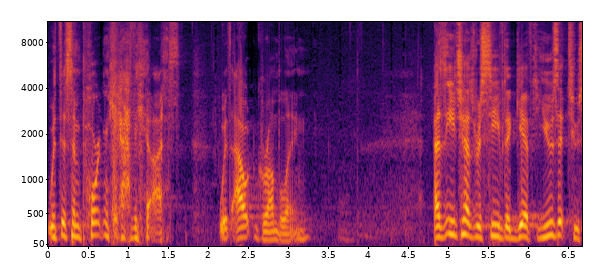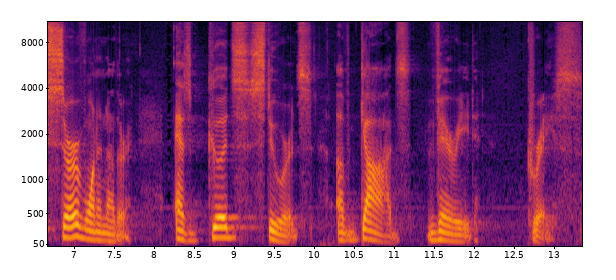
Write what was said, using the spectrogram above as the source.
with this important caveat without grumbling. As each has received a gift, use it to serve one another as good stewards of God's varied grace.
